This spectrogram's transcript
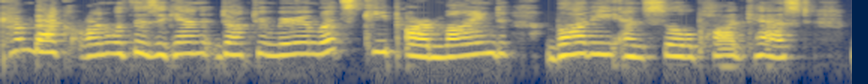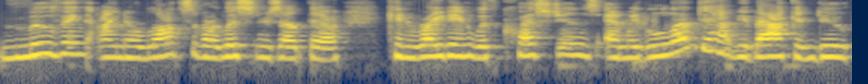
come back on with us again, Dr. Miriam. Let's keep our mind, body, and soul podcast moving. I know lots of our listeners out there can write in with questions, and we'd love to have you back and do,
